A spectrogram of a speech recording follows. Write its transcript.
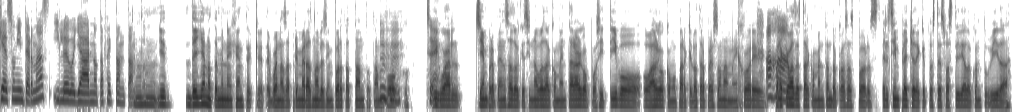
que son internas y luego ya no te afectan tanto. Y de lleno también hay gente que de buenas a primeras no les importa tanto tampoco. Sí. Igual siempre he pensado que si no vas a comentar algo positivo o algo como para que la otra persona mejore, ¿para qué vas a estar comentando cosas por el simple hecho de que tú estés fastidiado con tu vida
